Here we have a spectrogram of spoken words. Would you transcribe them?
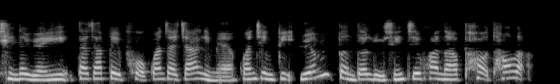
情的原因，大家被迫关在家里面关禁闭，原本的旅行计划呢泡汤了。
